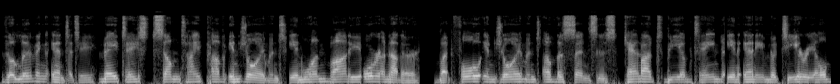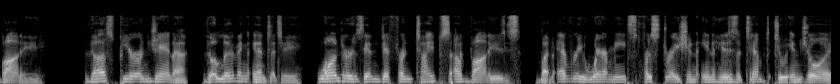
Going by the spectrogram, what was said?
the living entity may taste some type of enjoyment in one body or another, but full enjoyment of the senses cannot be obtained in any material body. Thus, Puranjana, the living entity, wanders in different types of bodies, but everywhere meets frustration in his attempt to enjoy.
